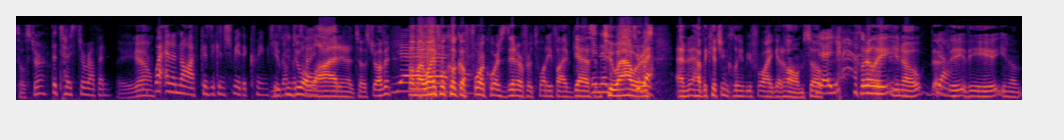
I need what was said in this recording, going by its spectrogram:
Toaster? the toaster oven. There you go. Well, and a knife because you can smear the cream cheese You can do a lot in a toaster oven. Yeah, but my wife will cook yeah. a four course dinner for 25 guests In in two two hours hours. and have the kitchen clean before I get home. So Yeah, yeah. clearly, you know, the, Yeah. the, the, you know,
